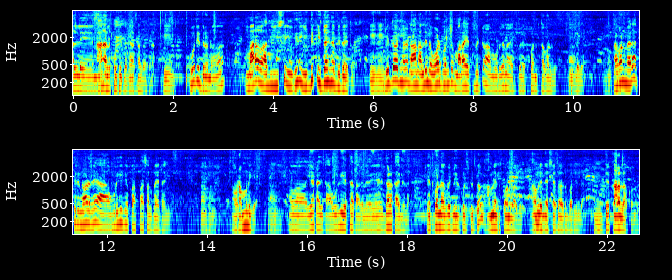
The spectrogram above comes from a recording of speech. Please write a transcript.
ಅಲ್ಲಿ ನಾನು ಅಲ್ಲಿ ಕೂತಿದ್ದೆ ದೇವಸ್ಥಾನದ ಹತ್ರ. ಕೂತಿದ್ರು ಮರ ಅದು ಇಷ್ಟು ಇದು ಇದಕ್ಕೆ ಇದ್ದಾಗ ಬಿದ್ದೋಯ್ತು. ಬಿದ್ದೋದ್ಮೇಲೆ ನಾನು ಅಲ್ಲಿಂದ ಓಡ್ ಬಂದು ಮರ ಎತ್ಬಿಟ್ಟು ಆ ಹುಡುಗನ ಎತ್ ಎತ್ಕೊಂಡು ತಗೊಂಡ್ವಿ ಇಲ್ಲಿಗೆ. ತಗೊಂಡ್ಮೇಲೆ ತಿರುಗಿ ನೋಡಿದ್ರೆ ಆ ಹುಡುಗಿಗೆ ಪಾಪ ಸ್ವಲ್ಪ ಏಟಾಗಿ. ಅವ್ರ ಅಮ್ಮನಿಗೆ. ಅವ ಏಟಾಗಿತ್ತು ಆ ಹುಡುಗಿ ಎತ್ತಕ್ಕಾಗಲಿಲ್ಲ ಎದ್ದೋಳಕ್ಕಾಗಲಿಲ್ಲ. ಎತ್ಕೊಂಡು ಹೋಗ್ಬಿಟ್ಟು ನೀರು ಕುಡಿಸ್ಬಿಟ್ಟು ಆಂಬುಲೆನ್ಸ್ ಫೋನ್ ಮಾಡಿದ್ವಿ. ಆಂಬುಲೆನ್ಸ್ ಆದರೂ ಬರಲಿಲ್ಲ. ತಿರ್ಗಿ ಕಾರಲ್ಲಿ ಹಾಕೊಂಡು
